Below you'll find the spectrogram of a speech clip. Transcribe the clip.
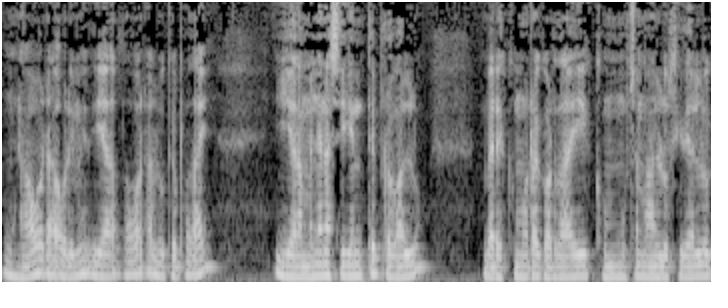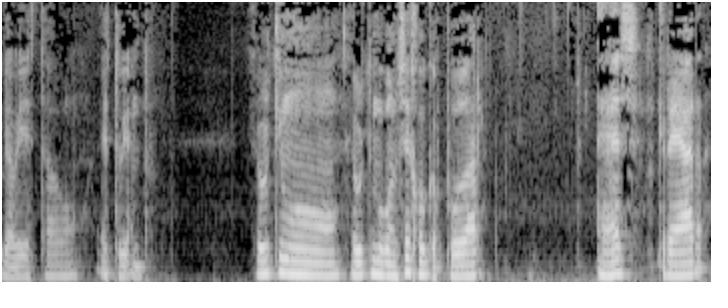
una hora, hora y media, dos horas, lo que podáis, y a la mañana siguiente probadlo. Veréis cómo recordáis con mucha más lucidez lo que habéis estado estudiando. El último, el último consejo que os puedo dar es crear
